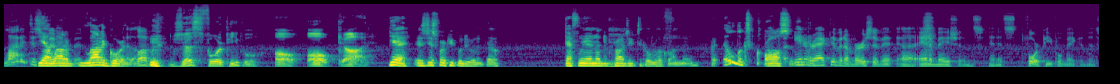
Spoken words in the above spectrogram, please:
A lot of Yeah, a lot of dismemberment. lot of gore I though. love it. Just for people. Oh, oh God. Yeah, it's just for people doing it though. Definitely another project to go look on though. But it looks Bro, awesome. man. Interactive and immersive uh, animations, and it's four people making this.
